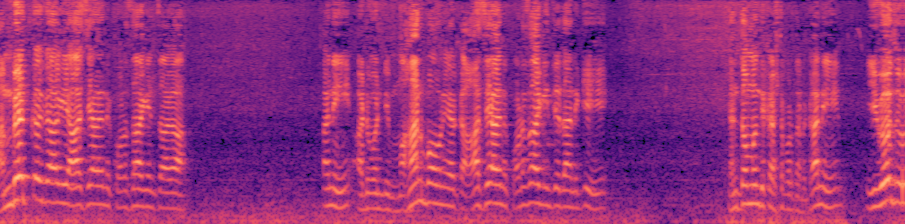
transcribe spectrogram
అంబేద్కర్ గారి ఆశయాన్ని కొనసాగించగా అని అటువంటి మహానుభావుని యొక్క ఆశయాన్ని కొనసాగించేదానికి ఎంతోమంది కష్టపడతారు కానీ ఈరోజు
